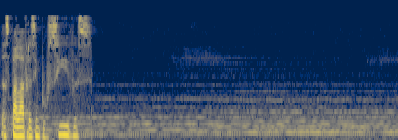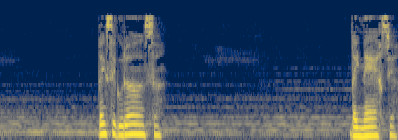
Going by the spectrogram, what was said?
das palavras impulsivas. Da insegurança, da inércia.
